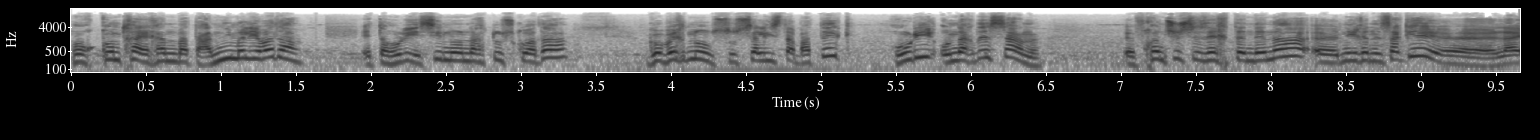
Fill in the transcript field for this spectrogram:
hor kontra erran bat animalia bada. Eta hori ezin onartuzkoa da, gobernu sozialista batek hori onardezan. E, Frantzuz ez erten dena, e, nire nezake, e, la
